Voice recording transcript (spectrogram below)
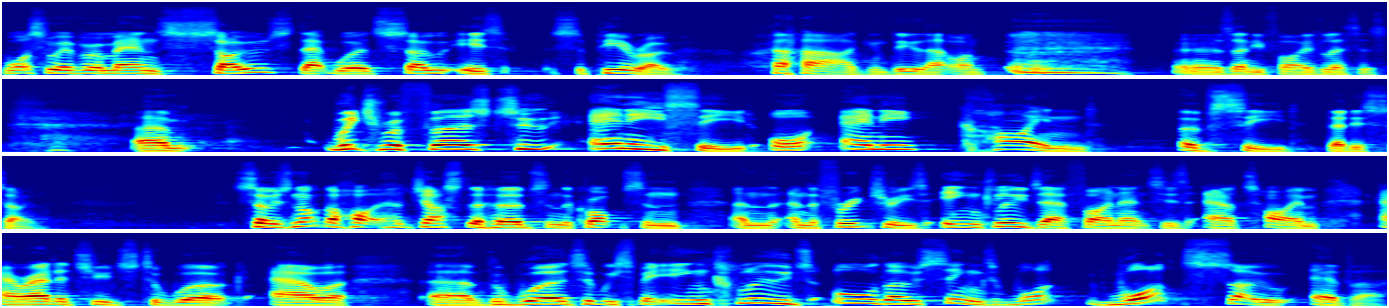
whatsoever a man sows, that word sow is sapiro. I can do that one. Uh, there's only five letters. Um, which refers to any seed or any kind of seed that is sown. So it's not the hot, just the herbs and the crops and, and, and the fruit trees. It includes our finances, our time, our attitudes to work, our uh, the words that we speak. It includes all those things, what, whatsoever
